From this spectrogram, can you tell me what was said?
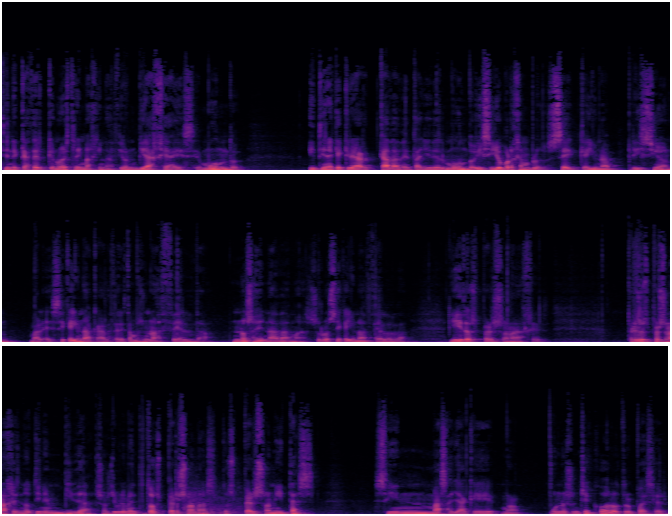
tiene que hacer que nuestra imaginación viaje a ese mundo. Y tiene que crear cada detalle del mundo. Y si yo, por ejemplo, sé que hay una prisión, ¿vale? Sé que hay una cárcel, estamos en una celda, no sé nada más, solo sé que hay una celda. Y hay dos personajes. Pero esos personajes no tienen vida, son simplemente dos personas, dos personitas, sin más allá que, bueno, uno es un chico, el otro puede ser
